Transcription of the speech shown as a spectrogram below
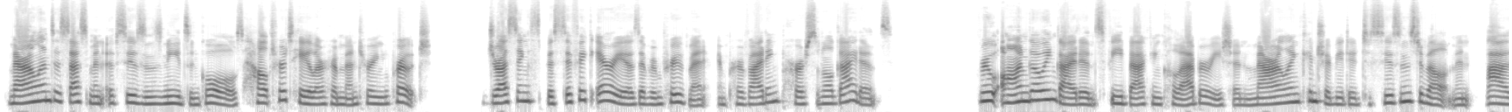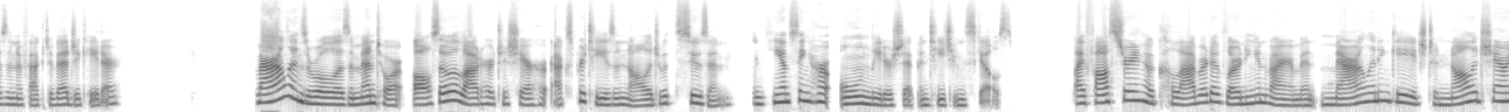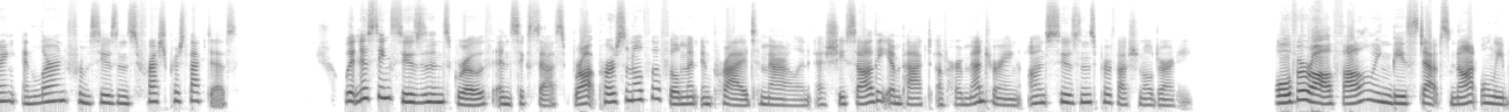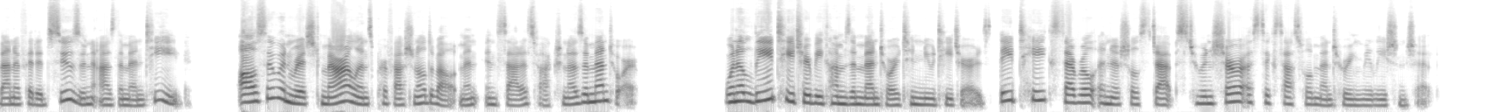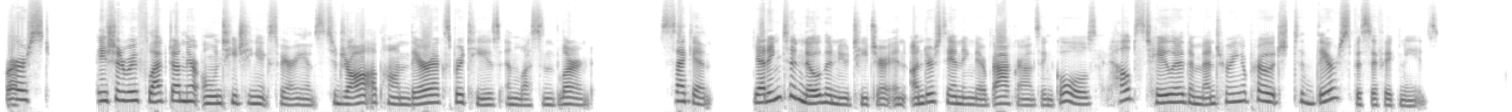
Marilyn's assessment of Susan's needs and goals helped her tailor her mentoring approach, addressing specific areas of improvement and providing personal guidance. Through ongoing guidance, feedback, and collaboration, Marilyn contributed to Susan's development as an effective educator. Marilyn's role as a mentor also allowed her to share her expertise and knowledge with Susan, enhancing her own leadership and teaching skills. By fostering a collaborative learning environment, Marilyn engaged in knowledge sharing and learned from Susan's fresh perspectives. Witnessing Susan's growth and success brought personal fulfillment and pride to Marilyn as she saw the impact of her mentoring on Susan's professional journey. Overall, following these steps not only benefited Susan as the mentee, also enriched Marilyn's professional development and satisfaction as a mentor. When a lead teacher becomes a mentor to new teachers, they take several initial steps to ensure a successful mentoring relationship. First, they should reflect on their own teaching experience to draw upon their expertise and lessons learned. Second, getting to know the new teacher and understanding their backgrounds and goals helps tailor the mentoring approach to their specific needs.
